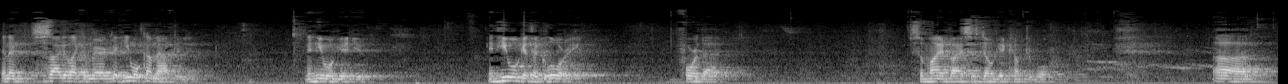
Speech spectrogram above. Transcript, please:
in a society like America, he will come after you. And he will get you. And he will get the glory for that. So my advice is don't get comfortable. Uh,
